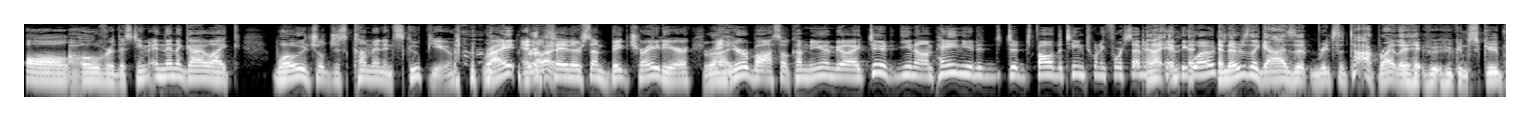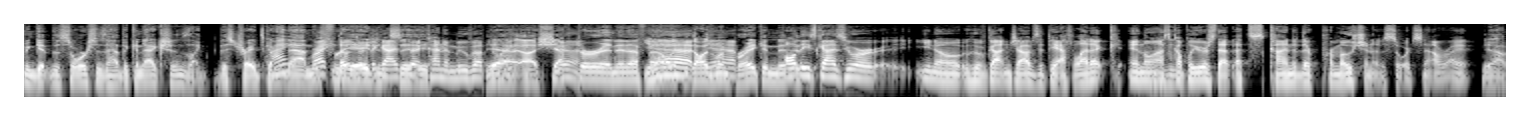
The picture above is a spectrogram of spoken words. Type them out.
all Oh. over this team and then a guy like Woj will just come in and scoop you, right? And they'll say there's some big trade here, Right. and your boss will come to you and be like, "Dude, you know, I'm paying you to, to follow the team 24 seven. And, You can't and, be and, Woj." and there's the guys that reach the top, right? Like who, who can scoop and get the sources and have the connections. Like this trade's coming right, down. This right. free Those are the guys that kind of move up. yeah, uh, rankings. Yeah. Schefter and NFL. Yeah, like he's always yeah. one breaking. all these guys who are you know who have gotten jobs at the athletic in the last Mhm. couple of years that that's kind of their promotion of sorts now right Yeah.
